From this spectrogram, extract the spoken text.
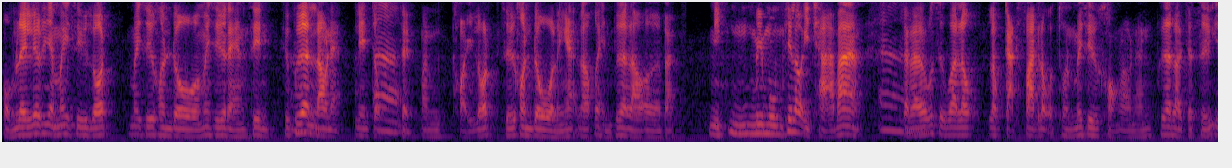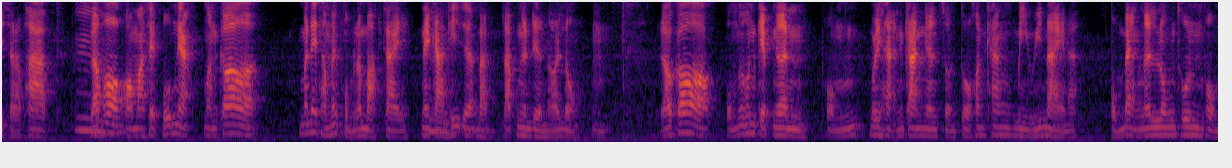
ผมเลยเลือกที่จะไม่ซื้อรถ ไม่ซื้อคอนโด ไม่ซื้ออะไรทั้งสิ้น คือเพื่อนเราเนี่ยเรียนจบอ่าเสร็จมันถอยรถซื้อคอนโดอะไรเงี้ยเราก็เห็นเพื่อนเราเออแบบมีมีมุมที่เราอิจฉาบ้างอ่าแต่เรารู้สึกว่าเราเรากัดฟันเราอดทนไม่ซื้อของเหล่านั้น เพื่อเราจะซื้ออิสรภาพอืมแล้วพอออกมาเสร็จปุ๊บเนี่ยมันก็ไม่ได้ทำให้ผมลำบากใจในการอืมที่จะแบบรับเงินเดือนน้อยลงอืมแล้วก็ผมเป็นคนเก็บเงิน ผมบริหารการเงินส่วนตัวค่อนข้างมีวินัยนะ ผมแบ่งเงินลงทุนผม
